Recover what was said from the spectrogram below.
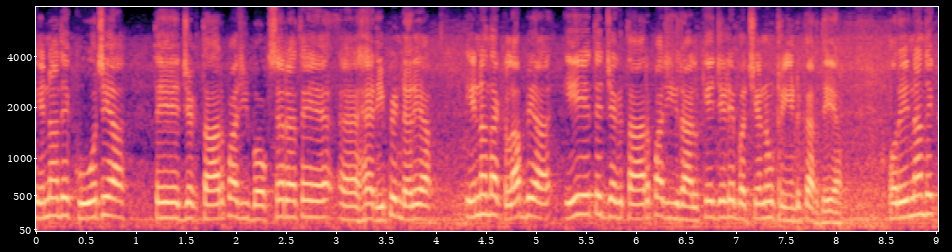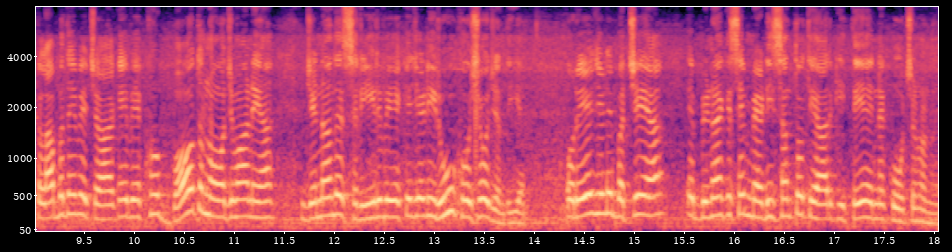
ਇਹਨਾਂ ਦੇ ਕੋਚ ਆ ਤੇ ਜਗਤਾਰ ਭਾਜੀ ਬਾਕਸਰ ਹੈ ਤੇ ਅ, ਹੈਰੀ ਭਿੰਡਰ ਆ ਇਹਨਾਂ ਦਾ ਕਲੱਬ ਆ। ਇਹ ਤੇ ਜਗਤਾਰ ਭਾਜੀ ਰਲ ਕੇ ਜਿਹੜੇ ਬੱਚਿਆਂ ਨੂੰ ਟ੍ਰੇਨਡ ਕਰਦੇ ਆ। ਔਰ ਇਹਨਾਂ ਦੇ ਕਲੱਬ ਦੇ ਵਿੱਚ ਆ ਕੇ ਵੇਖੋ ਬਹੁਤ ਨੌਜਵਾਨ ਆ ਜਿਨ੍ਹਾਂ ਦੇ ਸਰੀਰ ਵੇਖ ਕੇ ਜਿਹੜੀ ਰੂਹ ਖੁਸ਼ ਹੋ ਜਾਂਦੀ ਆ। ਔਰ ਇਹ ਜਿਹੜੇ ਬੱਚੇ ਆ ਇਹ ਬਿਨਾਂ ਕਿਸੇ ਮੈਡੀਸਨ ਤੋਂ ਤਿਆਰ ਕੀਤੇ ਆ ਇਹਨਾਂ ਕੋਚ ਉਹਨਾਂ ਨੇ।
